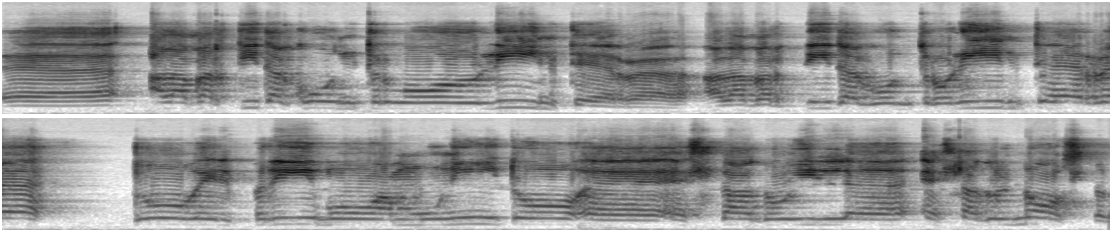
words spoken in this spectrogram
Eh, alla partita contro l'Inter, alla partita contro l'Inter dove il primo ammonito eh, è, stato il, è stato il nostro,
